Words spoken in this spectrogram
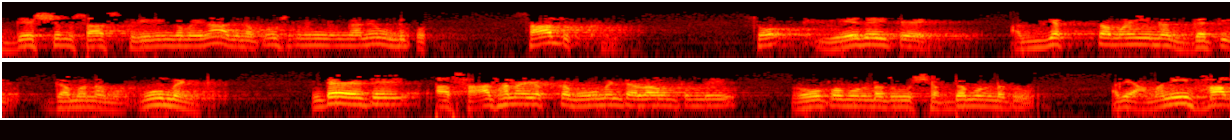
ఉద్దేశ్యం సా స్త్రీలింగమైనా అది నపుంసకలింగంగానే ఉండిపోతుంది. సా దుఃఖం. సో ఏదైతే అవ్యక్తమైన గతి గమనము మూమెంట్ అంటే అయితే ఆ సాధన యొక్క మూమెంట్ ఎలా ఉంటుంది? రూపం ఉండదు శబ్దం ఉండదు అది అమనీభావ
